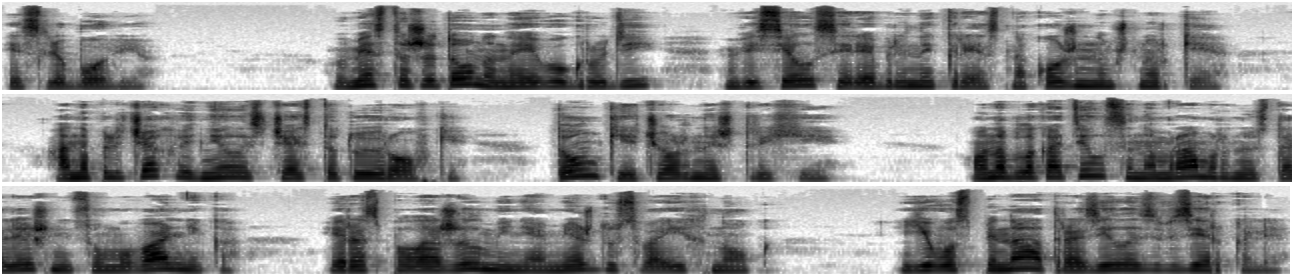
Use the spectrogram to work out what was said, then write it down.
и с любовью. Вместо жетона на его груди висел серебряный крест на кожаном шнурке – а на плечах виднелась часть татуировки, тонкие черные штрихи. Он облокотился на мраморную столешницу умывальника и расположил меня между своих ног. Его спина отразилась в зеркале,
